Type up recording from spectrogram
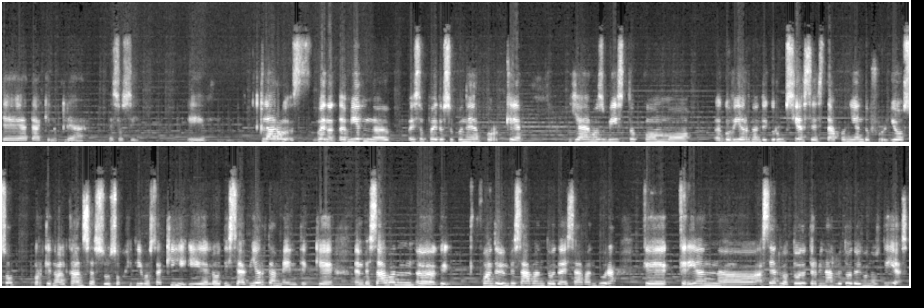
de ataque nuclear, eso sí. Y claro, bueno, también uh, eso puedo suponer porque ya hemos visto cómo el gobierno de Rusia se está poniendo furioso porque no alcanza sus objetivos aquí. Y lo dice abiertamente que empezaban eh, cuando empezaban toda esa aventura que querían eh, hacerlo todo, terminarlo todo en unos días.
